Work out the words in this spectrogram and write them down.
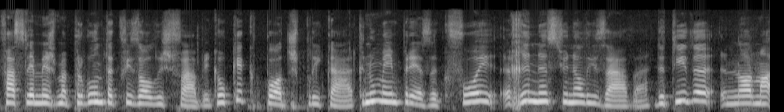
faço-lhe a mesma pergunta que fiz ao Luís Fábrica, o que é que pode explicar que numa empresa que foi renacionalizada, detida normal,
